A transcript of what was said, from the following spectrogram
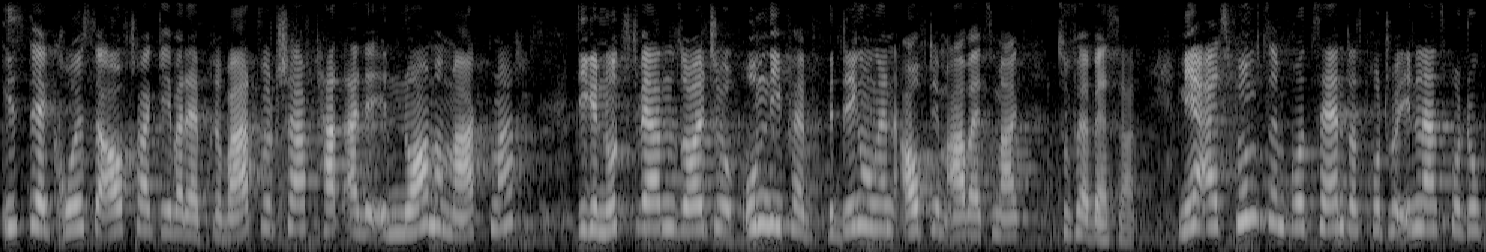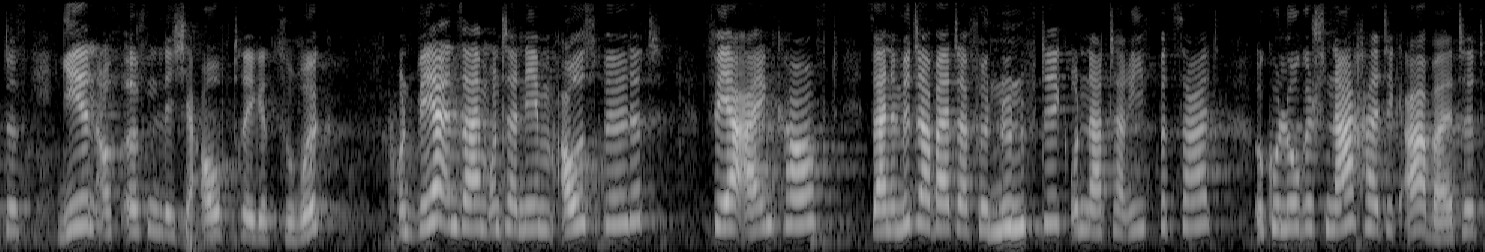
ist der größte Auftraggeber der Privatwirtschaft, hat eine enorme Marktmacht, die genutzt werden sollte, um die Bedingungen auf dem Arbeitsmarkt zu verbessern. Mehr als 15% des Bruttoinlandsproduktes gehen auf öffentliche Aufträge zurück. Und wer in seinem Unternehmen ausbildet, fair einkauft, seine Mitarbeiter vernünftig und nach Tarif bezahlt, ökologisch nachhaltig arbeitet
